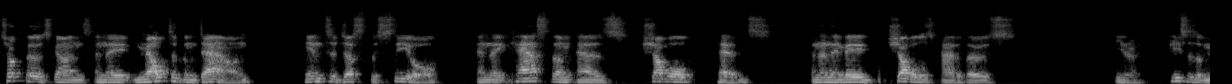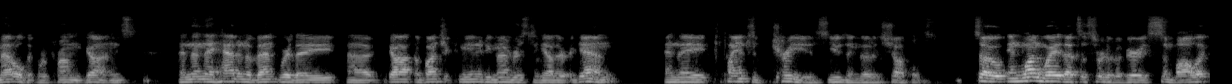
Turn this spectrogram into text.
took those guns and they melted them down into just the steel and they cast them as shovel heads. And then they made shovels out of those, you know, pieces of metal that were from guns. And then they had an event where they uh, got a bunch of community members together again, and they planted trees using those shovels. So in one way, that's a sort of a very symbolic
